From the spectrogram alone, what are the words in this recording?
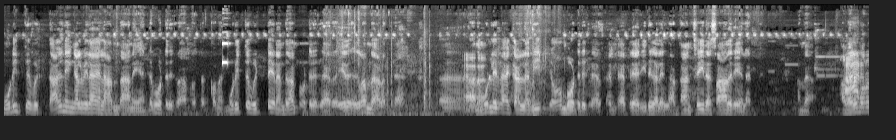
முடித்து விட்டால் நீங்கள் விளையலாம் தானே என்று போட்டிருக்கிறான் ஒருத்தன் கொமெண்ட் முடித்து விட்டேன் என்று தான் போட்டிருக்கிறார். இது இறந்த காலத்துல அந்த முள்ளிவாய்க்கால்ல வீடியோவும் போட்டிருக்கிறார். அந்த இதுகள் எல்லாம். தான் செய்த சாதனைகள் அந்த அவரும்.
